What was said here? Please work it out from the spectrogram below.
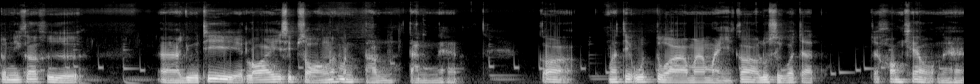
ตัวนี้ก็คืออ่าอยู่ที่ร้อยสิบสองนะมันตันตันนะฮะ ก็มาเทอุสตัวมาใหม่ก็รู้สึกว่าจะจะคล่องแคล่วนะฮะ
